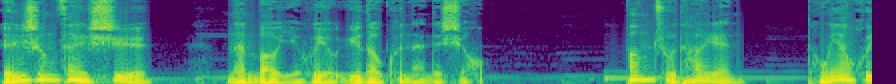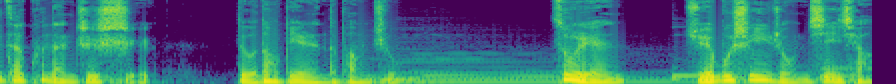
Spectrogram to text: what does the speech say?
人生在世，难保也会有遇到困难的时候。帮助他人，同样会在困难之时，得到别人的帮助。做人绝不是一种技巧，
